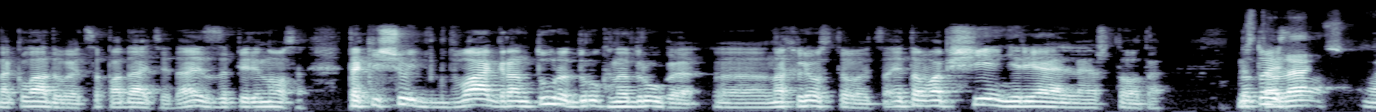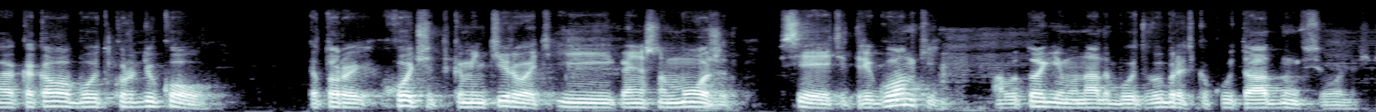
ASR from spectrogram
накладывается по дате, да, из-за переноса, так еще и два гран-тура друг на друга э, нахлестываются. Это вообще нереальное что-то. Ну, Представляешь, есть... А, каково будет Курдюкову, который хочет комментировать и, конечно, может все эти три гонки, а в итоге ему надо будет выбрать какую-то одну всего лишь.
